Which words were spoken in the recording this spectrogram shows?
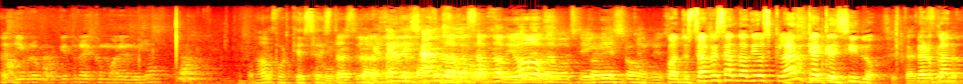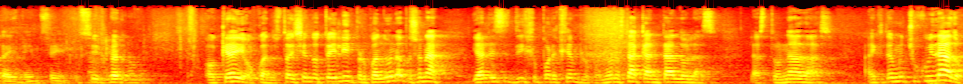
¿eh? ¿El libro por qué trae como aleluya? No, porque se está, está rezando. A Dios. Cuando estás rezando a Dios, claro que hay que decirlo. Si estás Pero diciendo cuando, sí. sí, pero, ok, o cuando está diciendo Teilim, pero cuando una persona, ya les dije, por ejemplo, cuando uno está cantando las, las tonadas, hay que tener mucho cuidado.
